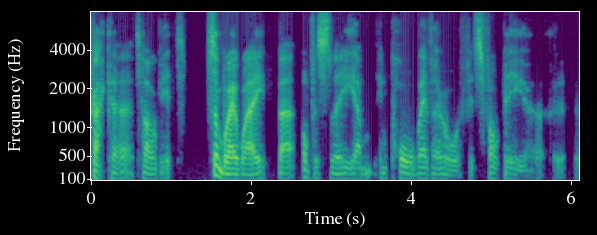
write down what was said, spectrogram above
track a, a, target somewhere away, but obviously um, in poor weather or if it's foggy or, uh,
